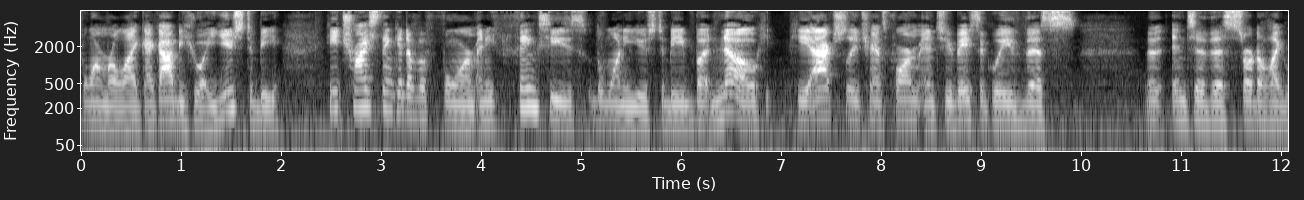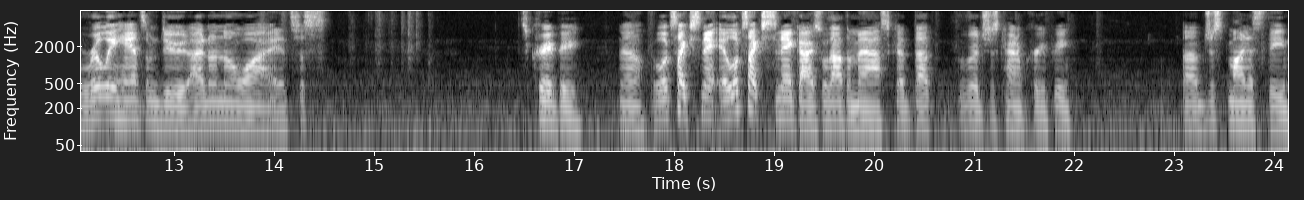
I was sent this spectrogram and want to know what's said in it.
form or like I gotta be who I used to be. He tries thinking of a form and he thinks he's the one he used to be, but no, he, he actually transformed into basically this into this sort of like really handsome dude. I don't know why. It's just it's creepy. No, it looks like snake. It looks like Snake Eyes without the mask. That which is kind of creepy. Uh, just minus the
